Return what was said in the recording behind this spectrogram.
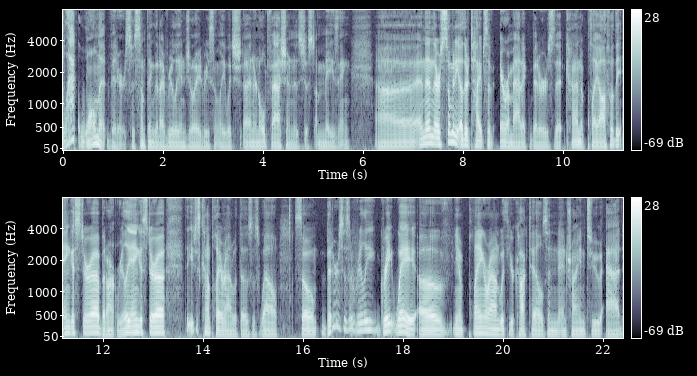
Black walnut bitters is something that I've really enjoyed recently, which uh, in an old fashioned is just amazing. Uh, and then there's so many other types of aromatic bitters that kind of play off of the Angostura, but aren't really Angostura, that you just kind of play around with those as well. So bitters is a really great way of you know playing around with your cocktails and, and trying to add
